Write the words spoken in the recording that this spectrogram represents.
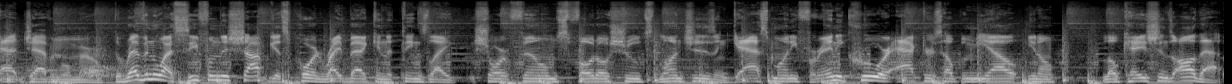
at Javin Romero. The revenue I see from this shop gets poured right back into things like short films, photo shoots, lunches, and gas money for any crew or actors helping me out, you know, locations, all that.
